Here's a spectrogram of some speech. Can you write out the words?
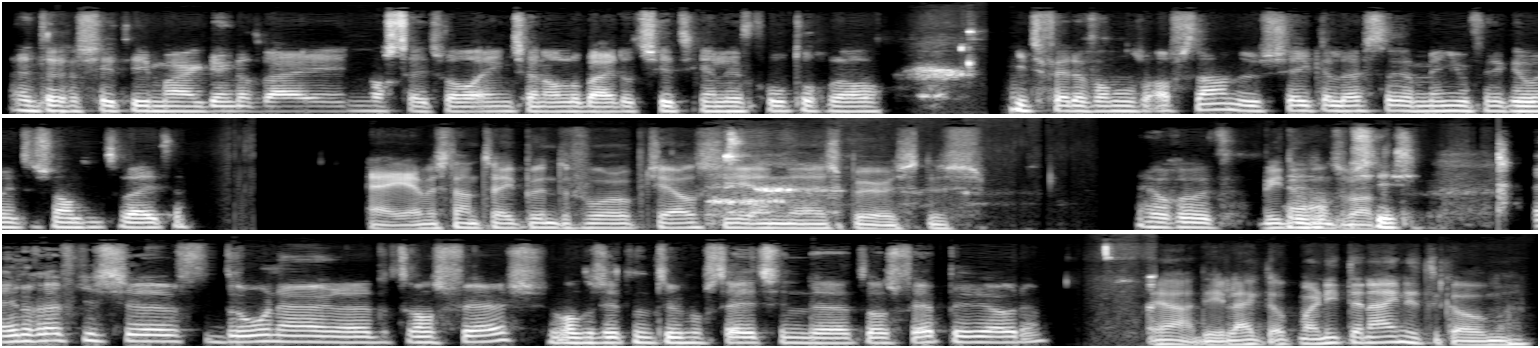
En tegen City, maar ik denk dat wij nog steeds wel eens zijn allebei dat City en Liverpool toch wel iets verder van ons afstaan. Dus zeker Leicester en Menu vind ik heel interessant om te weten. Hey, en we staan twee punten voor op Chelsea en eh, Spurs. Dus Heel goed. wie doet Ja, ons wat? precies. En nog eventjes eh, door naar eh, de transfers, want we zitten natuurlijk nog steeds in de transferperiode. Ja, die lijkt ook maar niet ten einde te komen.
